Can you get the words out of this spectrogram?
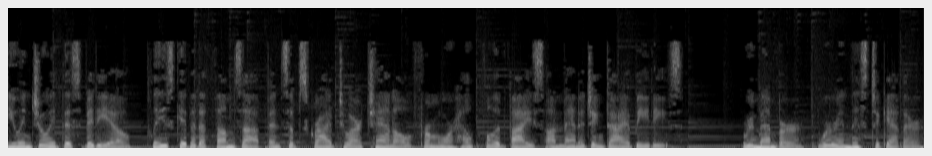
you enjoyed this video, please give it a thumbs up and subscribe to our channel for more helpful advice on managing diabetes. Remember, we're in this together,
